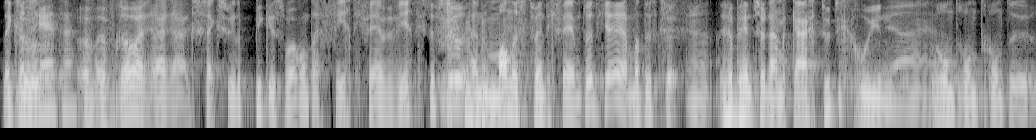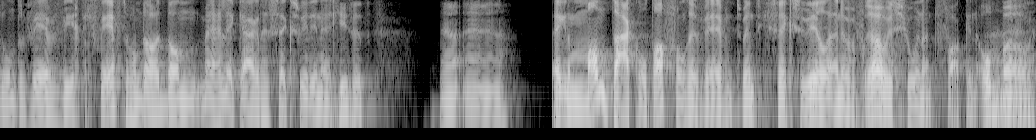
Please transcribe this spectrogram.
Like dat zo, schijnt, hè? Een, een vrouw, haar, haar, haar seksuele piek is wel rond haar 40, 45 of zo. en een man is 20, 25. Ja, ja, maar het is, Zo, ja. je begint zo naar elkaar toe te groeien Ja. Rond, rond, rond, de, rond de 45, 50, omdat je dan met gelijkaardige seksuele energie zit. Ja, ja, ja. Eigenlijk, een man takelt af van zijn 25 seksueel en een vrouw is gewoon aan het fucking opbouwen.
